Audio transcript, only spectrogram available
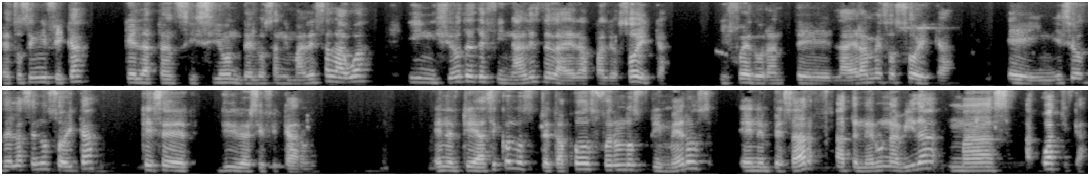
Esto significa que la transición de los animales al agua inició desde finales de la era paleozoica y fue durante la era mesozoica e inicios de la cenozoica que se diversificaron. En el Triásico los tetrápodos fueron los primeros en empezar a tener una vida más acuática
